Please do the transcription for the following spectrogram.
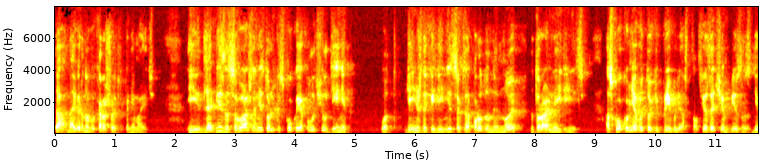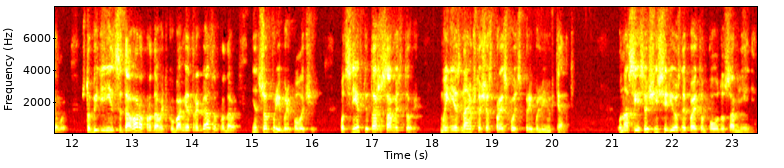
Да, наверное, вы хорошо это понимаете. И для бизнеса важно не только сколько я получил денег, вот в денежных единицах за проданные мной натуральные единицы, а сколько у меня в итоге прибыли осталось. Я зачем бизнес делаю? Чтобы единицы товара продавать, кубометры газа продавать? Нет, чтобы прибыль получить. Вот с нефтью та же самая история. Мы не знаем, что сейчас происходит с прибылью нефтянки у нас есть очень серьезные по этому поводу сомнения.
